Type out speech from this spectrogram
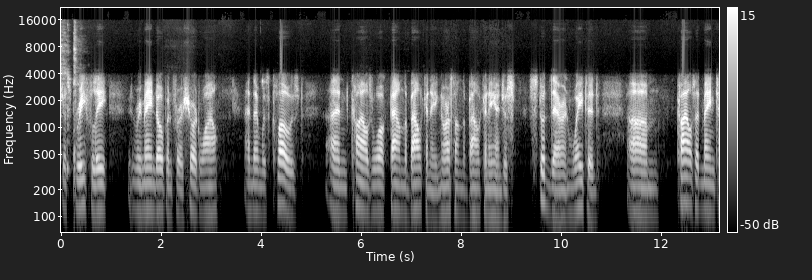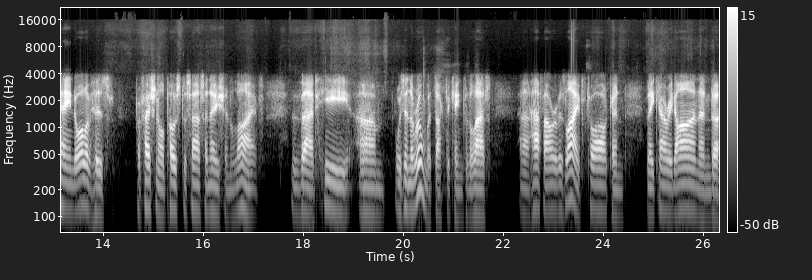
just briefly, remained open for a short while, and then was closed and Kyles walked down the balcony, north on the balcony, and just stood there and waited. Um, Kyles had maintained all of his professional post assassination life that he um, was in the room with Dr. King for the last uh, half hour of his life, talk, and they carried on. And uh,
